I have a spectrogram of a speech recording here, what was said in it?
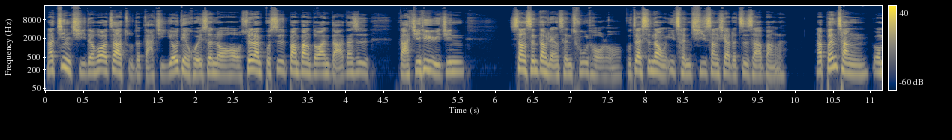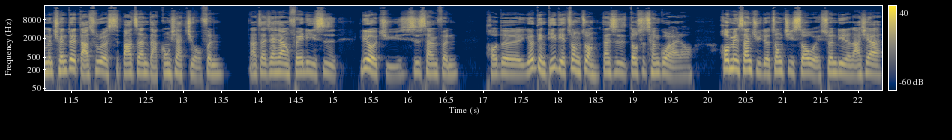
那近期的话，炸主的打击有点回升了哦，虽然不是棒棒都安打，但是打击率已经上升到两成出头了，不再是那种一成七上下的自杀棒了。那本场我们全队打出了十八支安打，攻下九分。那再加上菲利士六局失三分，投的有点跌跌撞撞，但是都是撑过来了。后面三局的中继收尾，顺利的拿下。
